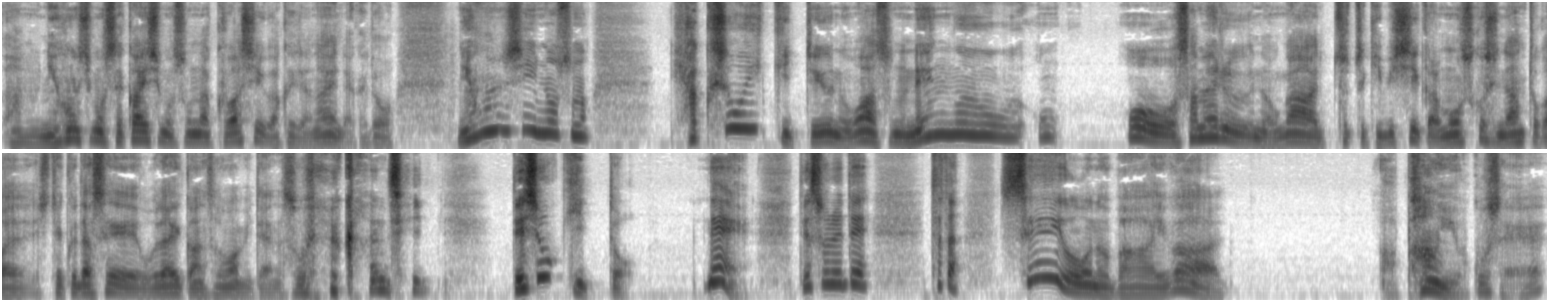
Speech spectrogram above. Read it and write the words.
あの日本史も世界史もそんな詳しいわけじゃないんだけど日本史のその百姓一揆っていうのはその年貢を収めるのがちょっと厳しいからもう少し何とかしてくださいお代官様みたいなそういう感じでしょきっと。ねでそれでただ西洋の場合はあパンよこせ？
